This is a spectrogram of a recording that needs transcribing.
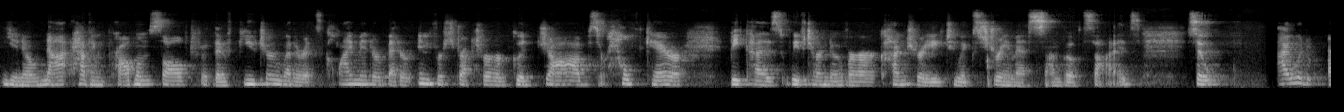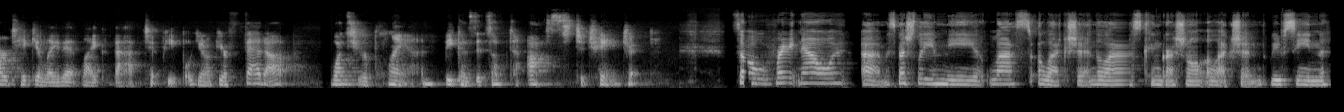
you know, not having problems solved for their future, whether it's climate or better infrastructure or good jobs or healthcare, because we've turned over our country to extremists on both sides. So I would articulate it like that to people. You know, if you're fed up, what's your plan? Because it's up to us to change it. So, right now, um, especially in the last election, the last congressional election, we've seen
